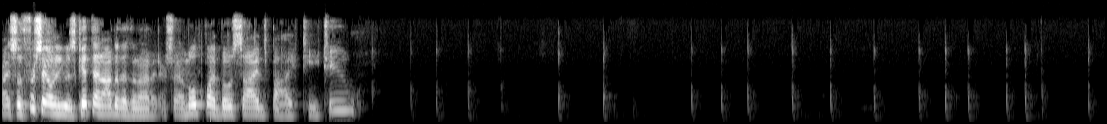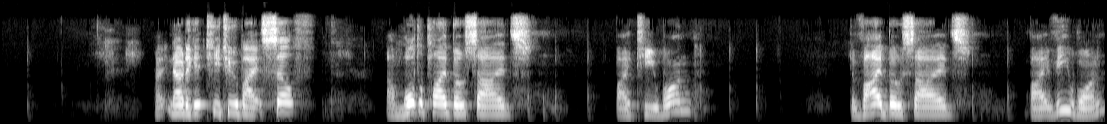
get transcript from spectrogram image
Right, so the first thing I want to do is get that out of the denominator. So I multiply both sides by T2. Right, now to get T2 by itself, I'll multiply both sides by T1, divide both sides by V1,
